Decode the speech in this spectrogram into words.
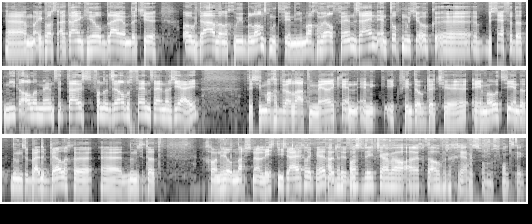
Eh, maar ik was uiteindelijk heel blij omdat je ook daar wel een goede balans moet vinden. Je mag wel fan zijn en toch moet je ook beseffen dat niet alle mensen thuis van hetzelfde fan zijn als jij. Dus je mag het wel laten merken. En, en ik, ik vind ook dat je emotie, en dat doen ze bij de Belgen, eh, doen ze dat gewoon heel nationalistisch eigenlijk. Hè? Nou, dat, het was dit jaar wel echt over de grens soms, vond ik.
